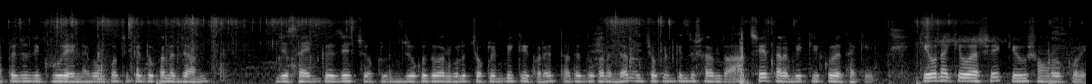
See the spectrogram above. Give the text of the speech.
আপনি যদি ঘুরেন এবং প্রত্যেকটা দোকানে যান, যে সাইডগুলো যে চকলেট যোগ্য দোকানগুলো চকলেট বিক্রি করে, তাদের দোকানে যান, এই চকলেট কিন্তু সাধারণত আছে, তারা বিক্রি করে থাকে। কেউ না কেউ আসে, কেউ সংগ্রহ করে।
